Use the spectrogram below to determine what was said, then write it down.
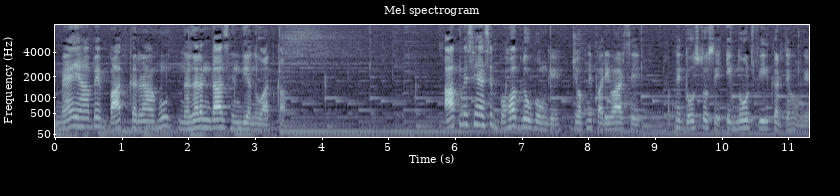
मैं यहाँ पे बात कर रहा हूँ नज़रअंदाज हिंदी अनुवाद का। आप में से ऐसे बहुत लोग होंगे जो अपने परिवार से, अपने दोस्तों से इग्नोर्ड फील करते होंगे।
